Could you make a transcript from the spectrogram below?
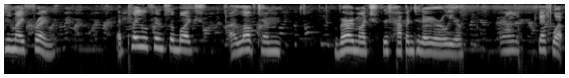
He's my friend. I played with him so much. I loved him very much. This happened today earlier. And guess what?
